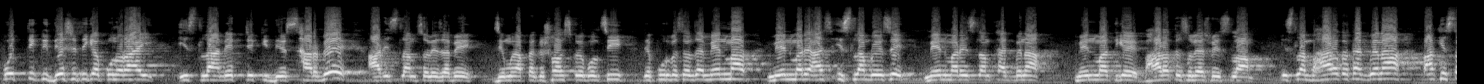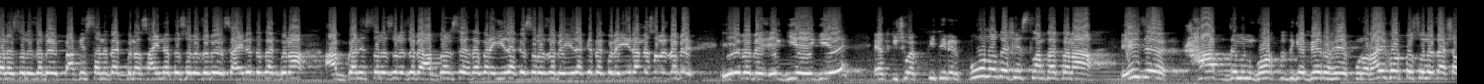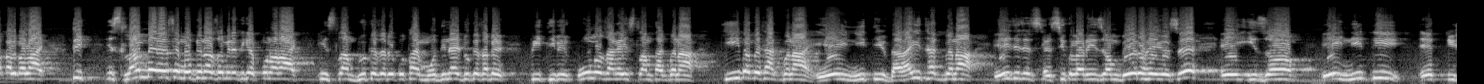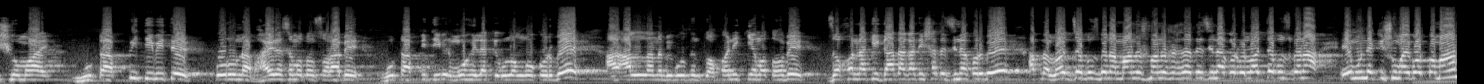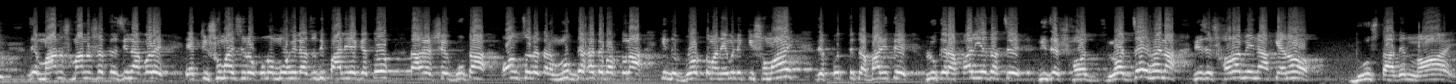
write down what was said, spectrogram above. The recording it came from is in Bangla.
প্রত্যেকটি দেশে থেকে পুনরায় ইসলাম একটি একটি দেশ ছাড়বে আর ইসলাম চলে যাবে। যেমন আপনাকে সহজ করে বলছি যে, পূর্বে চলে যায় মিয়ানমার। মিয়ানমারে আজ ইসলাম রয়েছে, মিয়ানমারে ইসলাম থাকবে না। মিয়ানমার থেকে ভারতে চলে আসবে ইসলাম। ইসলাম ভারতে থাকবে না, পাকিস্তানে চলে যাবে, পাকিস্তানে থাকবে না, চাইনাতে চলে যাবে, চাইনাতে থাকবে না, আফগানিস্তানে চলে যাবে, আফগানিস্তানে থাকবে না, ইরাকে চলে যাবে, ইরাকে থাকবে না, ইরানে চলে যাবে। এইভাবে এগিয়ে এগিয়ে একটি সময় পৃথিবীর কোন দেশে ইসলাম থাকবে না। এই যে সাপ যেমন গর্ত থেকে বের হয়ে পুনরায় গর্ত চলে যায় সকালবেলায়, ঠিক ইসলাম বের হয়েছে মদিনা জমিনের দিকে পুনরায়। ইসলাম ঢুকে যাবে কোথায়? মদিনায় ঢুকে যাবে। পৃথিবীর কোনো জায়গায় ইসলাম থাকবে না। কীভাবে থাকবে না? এই নীতির দ্বারাই থাকবে না। এই যে সেকুলারিজম বের হয়ে গেছে, এই ইজম এই নীতি একটি সময় গোটা পৃথিবীতে করোনা ভাইরাসের মতো ছড়াবে, গোটা পৃথিবীর মহিলাকে উলঙ্গ করবে আর আল্লাহ নবী বলছেন, তখনই কিয়ামত হবে যখন নাকি গাদাগাদির সাথে জিনা করবে। আপনার লজ্জা বুঝবে না, মানুষ মানুষের সাথে জিনা করবে, লজ্জা বুঝবে না। এমন একটি সময় বর্তমান যে মানুষ মানুষের সাথে জিনা করে। একটি সময় ছিল কোনো মহিলা যদি পালিয়ে গেত, তাহলে সে গোটা অঞ্চলে তার মুখ দেখাতে পারতো না। কিন্তু বর্তমানে এমন একটি সময় যে প্রত্যেকটা বাড়িতে লোকেরা পালিয়ে যাচ্ছে। নিজের লজ্জাই হয় না, নিজের সরমই না। কেন? দোষ তাদের নয়।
